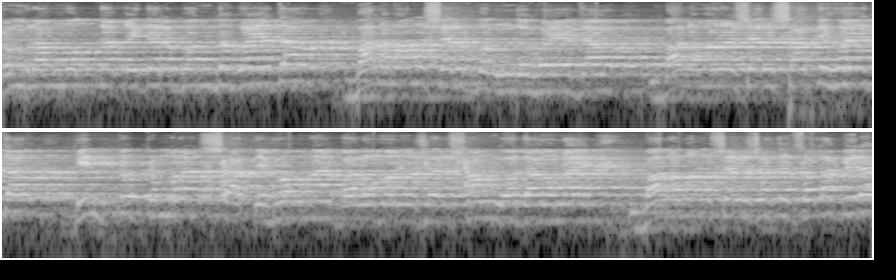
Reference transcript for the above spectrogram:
তোমরা মুত্তাকিদের বন্ধু হয়ে যাও, ভালো মানুষের বন্ধু হয়ে যাও, ভালো মানুষের সাথী হয়ে যাও, কিন্তু তোমরা সাথে হও না ভালো মানুষের সঙ্গ দাও নাই, ভালো মানুষের সাথে চলাফেরা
